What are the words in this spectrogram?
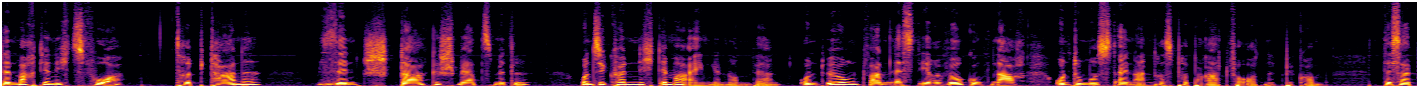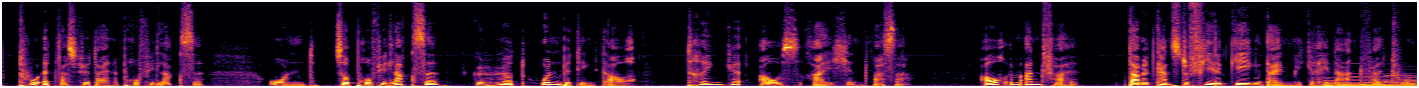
denn mach dir nichts vor, Triptane sind starke Schmerzmittel und sie können nicht immer eingenommen werden und irgendwann lässt ihre Wirkung nach und du musst ein anderes Präparat verordnet bekommen. Deshalb tu etwas für deine Prophylaxe. Und zur Prophylaxe gehört unbedingt auch, trinke ausreichend Wasser. Auch im Anfall. Damit kannst du viel gegen deinen Migräneanfall tun.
